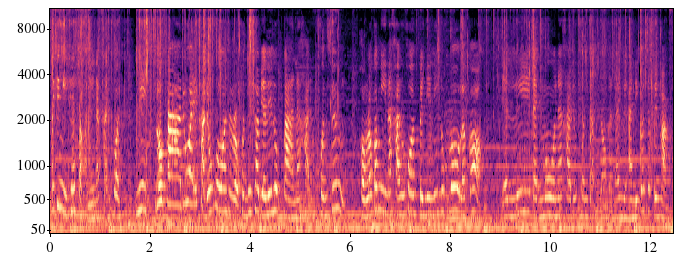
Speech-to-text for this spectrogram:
ไม่ได้มีแค่สองอันนี้นะคะทุกคนมีลูกตาด้วยค่ะทุกคนสำหรับคนที่ชอบเยลลี่ลูกตานะคะ ทุกคนซึ่งของเราก็มีนะคะ ทุกคนเป็นเยลลี่ลูกโลกแล้วก็เยลลี่แตงโมนะคะ ทุกคนจับจองกันได้เลยอันนี้ก็จะเป็นหมากฝ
